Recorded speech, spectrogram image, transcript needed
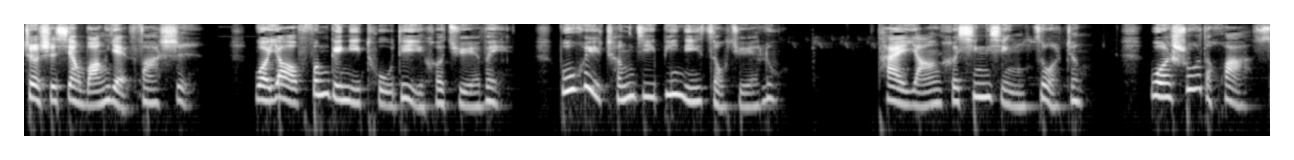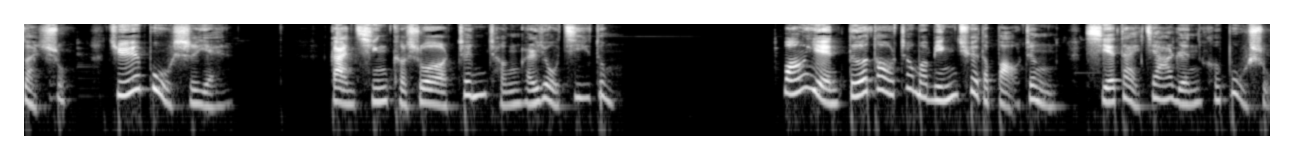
这是向王衍发誓，我要封给你土地和爵位，不会乘机逼你走绝路。太阳和星星作证，我说的话算数，绝不食言。感情可说真诚而又激动。王衍得到这么明确的保证，携带家人和部属，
